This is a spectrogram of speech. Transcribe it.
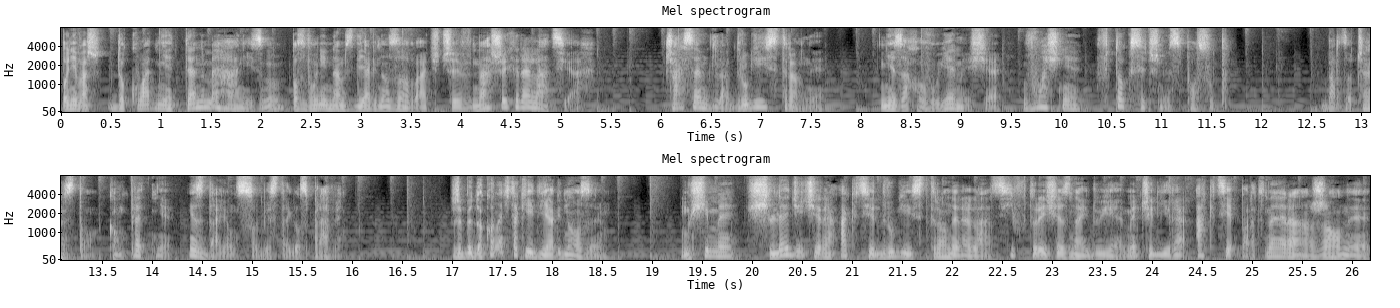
Ponieważ dokładnie ten mechanizm pozwoli nam zdiagnozować, czy w naszych relacjach czasem dla drugiej strony nie zachowujemy się właśnie w toksyczny sposób. Bardzo często, kompletnie nie zdając sobie z tego sprawy. Żeby dokonać takiej diagnozy, musimy śledzić reakcję drugiej strony relacji, w której się znajdujemy, czyli reakcję partnera, żony,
